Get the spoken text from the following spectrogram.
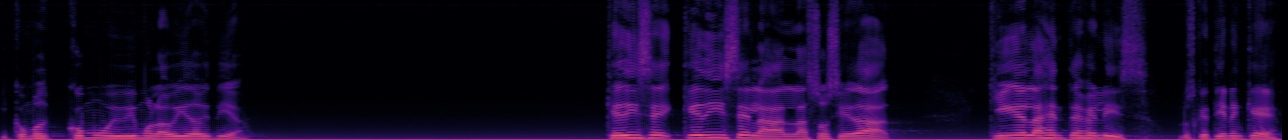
¿Y cómo, cómo vivimos la vida hoy día? ¿Qué dice, qué dice la, la sociedad? ¿Quién es la gente feliz? Los que tienen qué?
